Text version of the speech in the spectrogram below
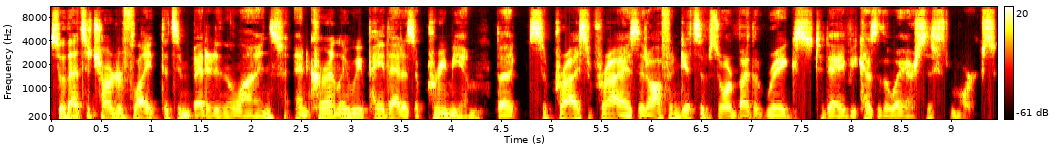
So that's a charter flight that's embedded in the lines. And currently we pay that as a premium. But surprise, surprise, it often gets absorbed by the rigs today because of the way our system works.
